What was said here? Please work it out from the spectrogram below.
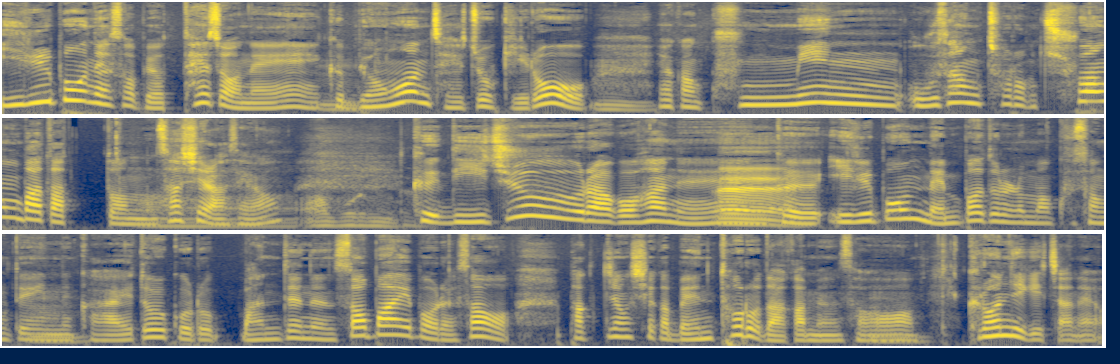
일본에서 몇 해 전에 그 음. 그 명언 제조기로 음. 약간 국민 우상처럼 추앙받았던 아, 사실 아세요? 아, 모릅니다. 그 니주라고 하는 네. 그 일본 멤버들로만 구성되어 있는 음. 그 아이돌 그룹 만드는 서바이벌에서 박진영 씨가 멘토로 나가면서 음. 그런 얘기 있잖아요.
